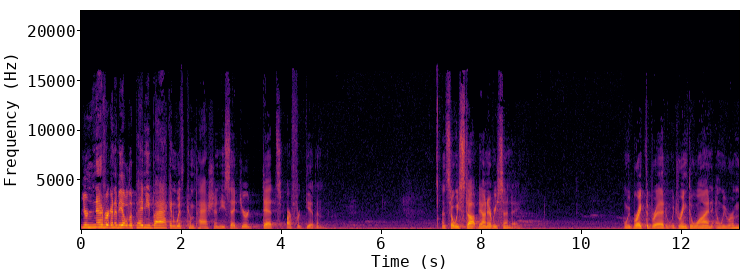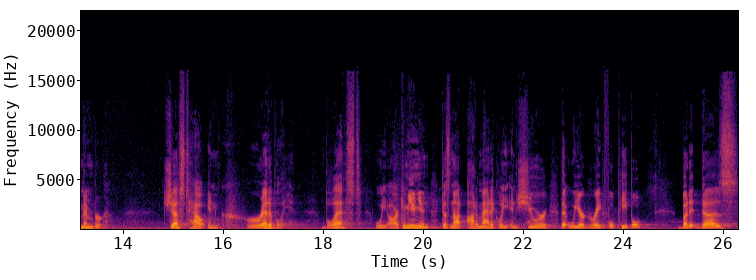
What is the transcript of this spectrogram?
You're never going to be able to pay me back. And with compassion, He said, Your debts are forgiven. And so we stop down every Sunday. We break the bread, we drink the wine, and we remember just how incredibly blessed we are. Communion does not automatically ensure that we are grateful people, but it does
